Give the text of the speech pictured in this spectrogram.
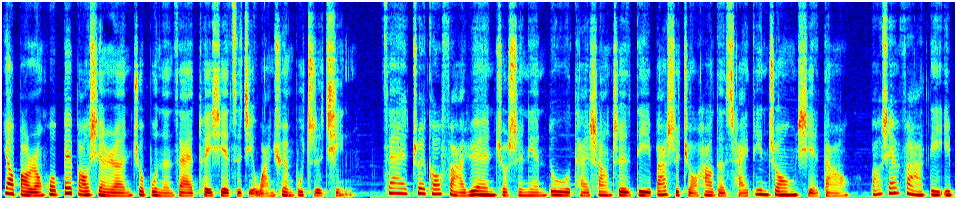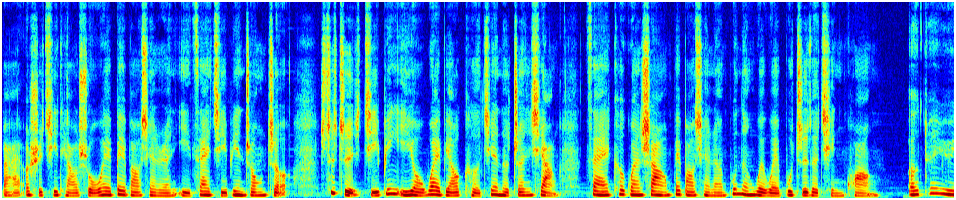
要保人或被保险人就不能再推卸自己完全不知情。在最高法院九十年度台上至第八十九号的裁定中写道。保险法第一百二十七条所谓被保险人已在疾病中者，是指疾病已有外表可见的真相，在客观上被保险人不能委为不知的情况。而对于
